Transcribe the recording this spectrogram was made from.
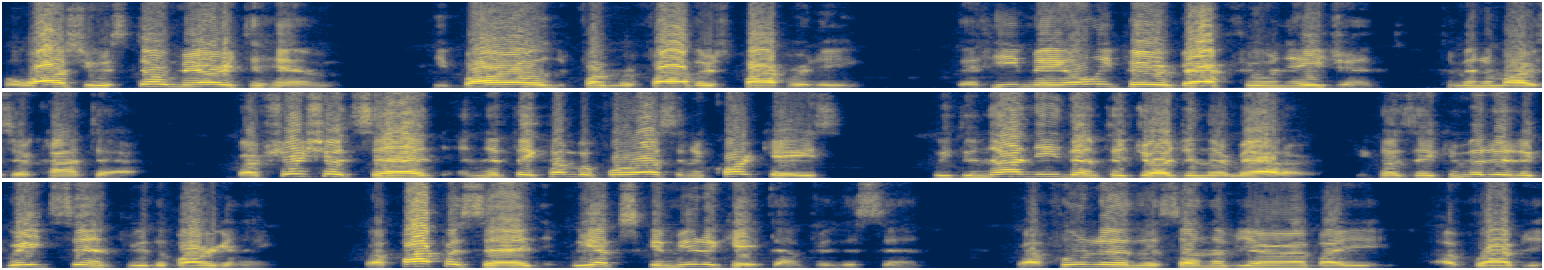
but while she was still married to him, he borrowed from her father's property, that he may only pay her back through an agent to minimize their contact. Rav Sheshet said, and if they come before us in a court case, we do not need them to judge in their matter, because they committed a great sin through the bargaining. Rav Papa said, we excommunicate them for this sin. Rav Huna, the son of Rabbi of Rabbi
